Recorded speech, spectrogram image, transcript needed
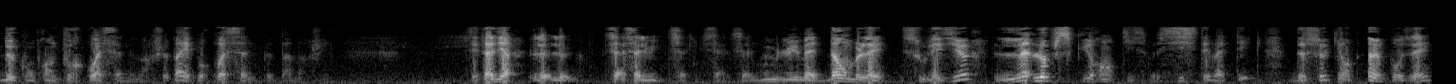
de comprendre pourquoi ça ne marche pas et pourquoi ça ne peut pas marcher. C'est-à-dire, ça, lui, ça- lui met d'emblée sous les yeux l'obscurantisme systématique de ceux qui ont imposé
